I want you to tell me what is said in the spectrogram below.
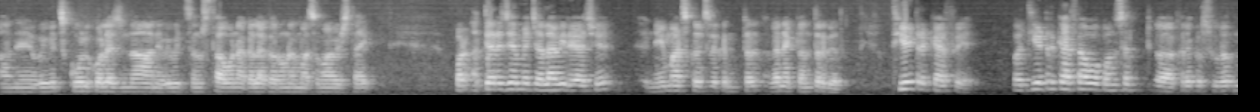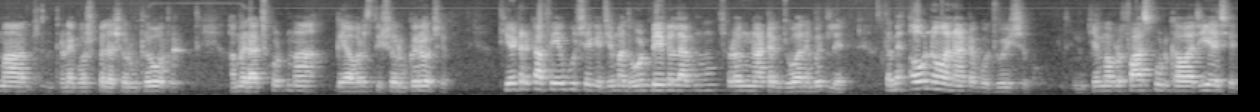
અને વિવિધ સ્કૂલ, કોલેજના અને વિવિધ સંસ્થાઓના કલાકારોનો એમાં સમાવેશ થાય. પણ અત્યારે જે અમે ચલાવી રહ્યા છે, નેમ આર્ટ્સ કલ્ચર કનેક્ટ અંતર્ગત, થિયેટર કેફે. પણ થિયેટર કેફે આવો કોન્સેપ્ટ ખરેખર સુરતમાં ત્રણેક વર્ષ પહેલાં શરૂ થયો હતો. અમે રાજકોટમાં ગયા વર્ષથી શરૂ કર્યો છે. થિયેટર કાફે એવું છે કે જેમાં દોઢ બે કલાકનું સળંગ નાટક જોવાને બદલે તમે અવનવા નાટકો જોઈ શકો. જેમ આપણે ફાસ્ટ ફૂડ ખાવા જઈએ છીએ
